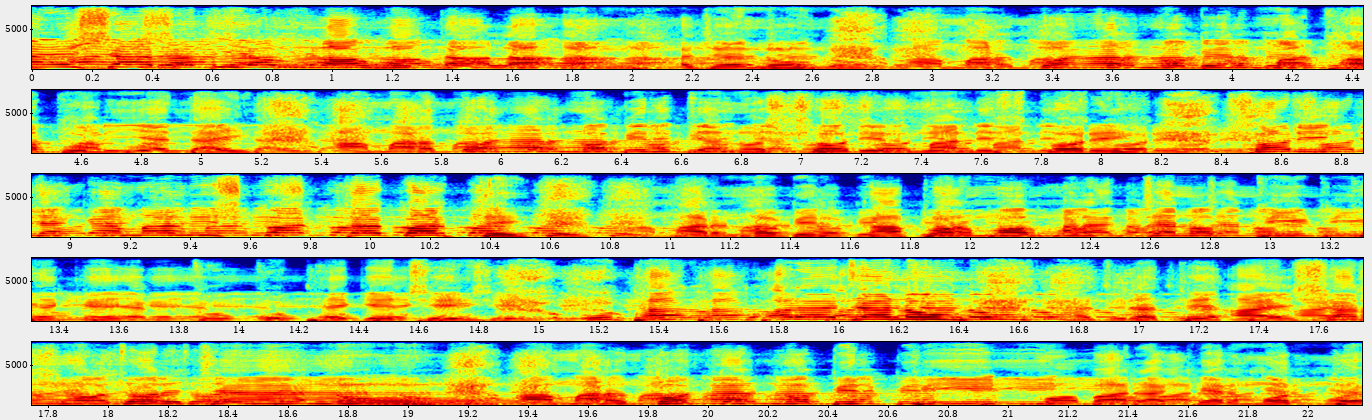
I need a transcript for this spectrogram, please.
আয়েশা রাদিয়াল্লাহু তাআলা আনহা যেন আমার দয়ার নবীর মাথা বুলিয়ে দেয়। আমার দয়ার নবীর যেন শরীর মালিশ করে। মালিশ করতে করতে আমার নবীর কাপড় মোবারক যেন পিঠ থেকে একটু উঠে গেছে। উঠার পরে যেন হযরতে আয়েশার নজর যেন আমার দয়ার নবীর পিঠ মোবারকের মধ্যে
